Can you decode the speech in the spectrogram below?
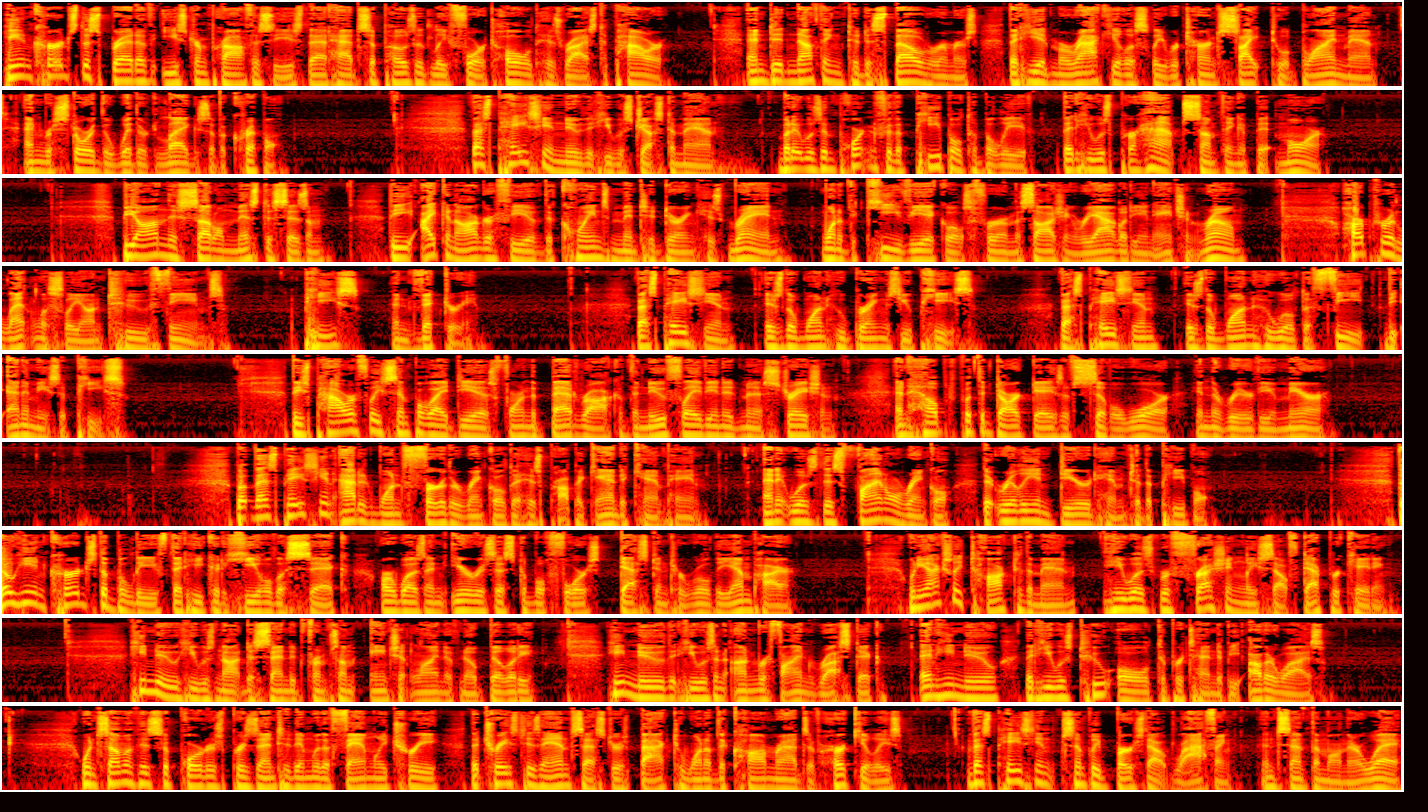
He encouraged the spread of Eastern prophecies that had supposedly foretold his rise to power, and did nothing to dispel rumors that he had miraculously returned sight to a blind man and restored the withered legs of a cripple. Vespasian knew that he was just a man, but it was important for the people to believe that he was perhaps something a bit more. Beyond this subtle mysticism, the iconography of the coins minted during his reign one of the key vehicles for massaging reality in ancient Rome, harped relentlessly on two themes, peace and victory. Vespasian is the one who brings you peace. Vespasian is the one who will defeat the enemies of peace. These powerfully simple ideas formed the bedrock of the new Flavian administration and helped put the dark days of civil war in the rearview mirror. But Vespasian added one further wrinkle to his propaganda campaign, and it was this final wrinkle that really endeared him to the people. Though he encouraged the belief that he could heal the sick or was an irresistible force destined to rule the empire, when you actually talked to the man, he was refreshingly self-deprecating. He knew he was not descended from some ancient line of nobility. He knew that he was an unrefined rustic, and he knew that he was too old to pretend to be otherwise. When some of his supporters presented him with a family tree that traced his ancestors back to one of the comrades of Hercules, Vespasian simply burst out laughing and sent them on their way.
